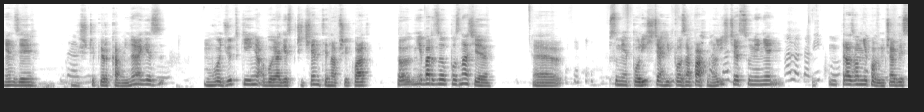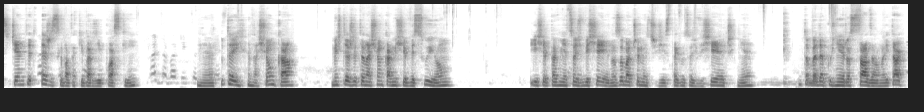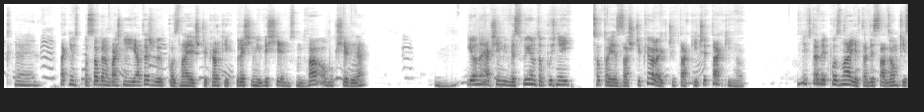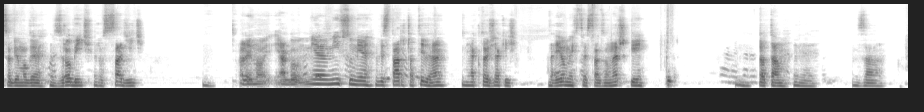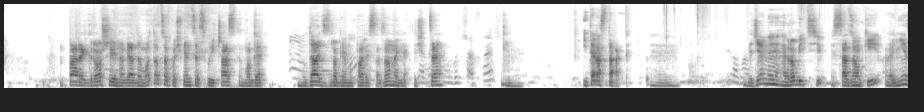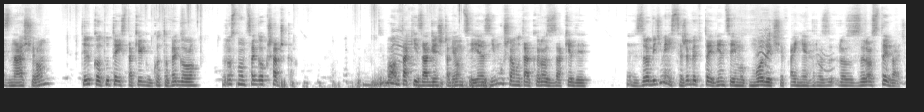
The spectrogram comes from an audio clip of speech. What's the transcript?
między szczypiorkami. No jak jest młodziutki, albo jak jest przycięty na przykład, to nie bardzo poznacie e, w sumie po liściach i po zapachu. No liście w sumie nie... Teraz wam nie powiem, czy jak jest ścięty, to też jest chyba taki bardziej płaski. Nie, tutaj nasionka. Myślę, że te nasionka mi się wysują i się pewnie coś wysieje. No zobaczymy, czy się z tego coś wysieje, czy nie. To będę później rozsadzał. No i tak, e, takim sposobem właśnie ja też poznaję szczypiorki, które się mi wysieją. Są dwa obok siebie. I one jak się mi wysują, to później co to jest za szczypiorek? Czy taki, czy taki? No. I wtedy poznaję, wtedy sadzonki sobie mogę zrobić, rozsadzić. Ale no, ja go, mi w sumie wystarcza tyle. Jak ktoś jakiś znajomy chce sadzoneczki, to tam y, za parę groszy, no wiadomo, to co poświęcę swój czas, to mogę mu dać, zrobię mu parę sadzonek, jak ktoś chce. Mm. I teraz tak. y, Będziemy robić sadzonki, ale nie z nasion, tylko tutaj z takiego gotowego, rosnącego krzaczka. Bo on taki zagęszczający jest i muszę mu tak roz za kiedy e, zrobić miejsce, żeby tutaj więcej mógł młodych się fajnie roz, rozrostywać.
